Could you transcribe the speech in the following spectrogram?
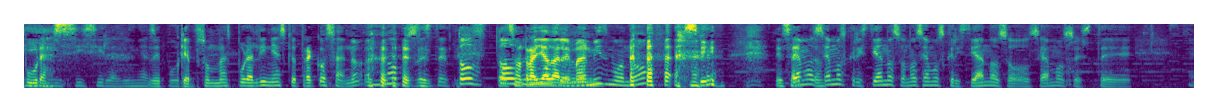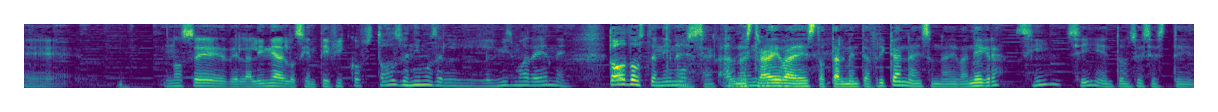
puras. Sí, sí, las líneas puras. Que son más puras líneas que otra cosa, ¿no? No, pues este, todos, todos, son rayado alemán. Lo mismo, ¿no? sí, seamos, seamos cristianos o no seamos cristianos o seamos este... Eh, no sé, de la línea de los científicos, todos venimos del, mismo ADN. Todos tenemos. Exacto. Nuestra Eva es totalmente africana, es una Eva negra. Sí. Sí, entonces, este.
